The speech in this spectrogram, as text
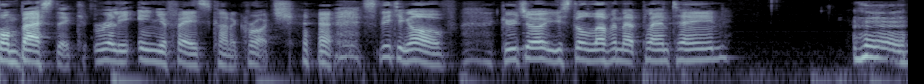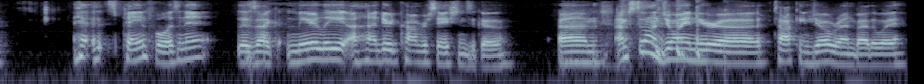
bombastic, really in your face kind of crotch. Speaking of, Cujo, you still loving that plantain? Hmm. it's painful, isn't it? There's like merely a hundred conversations ago. Um, I'm still enjoying your uh, Talking Joe run, by the way.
